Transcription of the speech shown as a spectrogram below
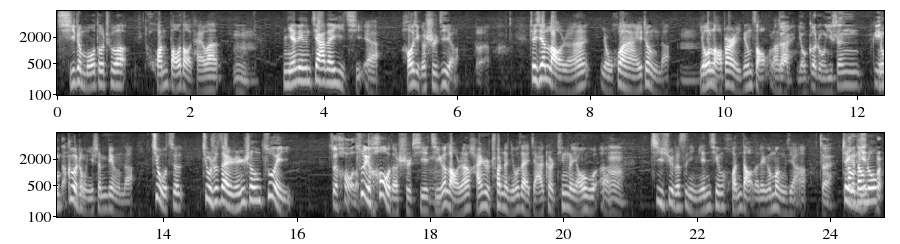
骑着摩托车环宝岛台湾，嗯，年龄加在一起好几个世纪了。对，这些老人有患癌症的，嗯，有老伴儿已经走了对的，，有各种一身有病的，各种一身病的，就是就是在人生最最后的，最后的时期，嗯。几个老人还是穿着牛仔夹克，听着摇滚，嗯，继续了自己年轻环岛的这个梦想。对，这个当中不是，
